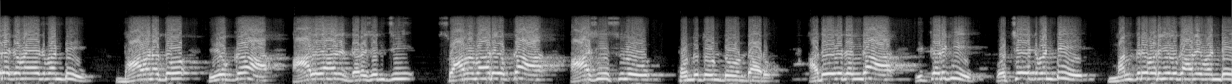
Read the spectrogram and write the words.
రకమైనటువంటి భావనతో ఈ యొక్క ఆలయాన్ని దర్శించి స్వామివారి యొక్క ఆశీస్సులు పొందుతుంటూ ఉంటారు. అదేవిధంగా ఇక్కడికి వచ్చేటువంటి మంత్రివర్యులు కానివ్వండి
